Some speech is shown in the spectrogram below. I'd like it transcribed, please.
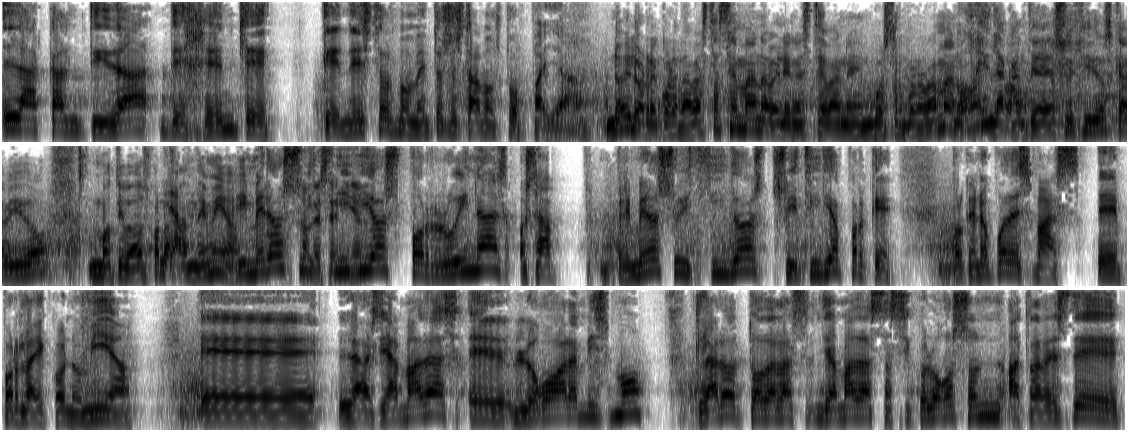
la cantidad de gente que en estos momentos estamos todos para allá. No, y lo recordaba esta semana Belén Esteban en vuestro programa, ¿no? Lógico. La cantidad de suicidios que ha habido motivados por la pandemia. Primero suicidios por ruinas, o sea, primero suicidios, suicidios porque, porque no puedes más, eh, por la economía. Eh, las llamadas, eh, luego ahora mismo, claro, todas las llamadas a psicólogos son a través de,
